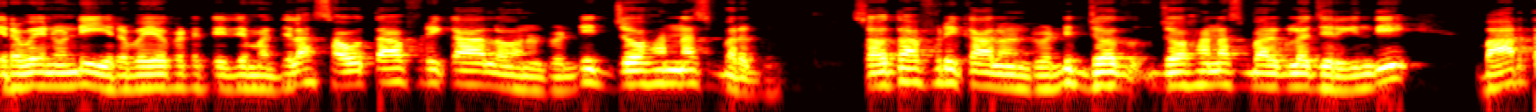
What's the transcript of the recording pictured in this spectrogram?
20 నుండి 21 తేదీ మధ్యలో సౌత్ ఆఫ్రికాలో ఉన్నటువంటి జోహన్నస్‌బర్గ్, సౌత్ ఆఫ్రికాలో ఉన్నటువంటి జో జోహన్నస్‌బర్గ్‌లో జరిగింది. భారత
